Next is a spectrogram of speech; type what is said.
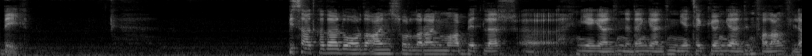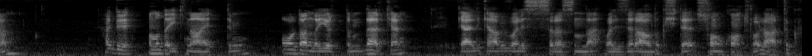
değil. Bir saat kadar da orada aynı sorular, aynı muhabbetler. Ee, niye geldin, neden geldin, niye tek yön geldin falan filan. Hadi onu da ikna ettim. Oradan da yırttım derken geldik abi valiz sırasında valizleri aldık işte son kontrol artık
